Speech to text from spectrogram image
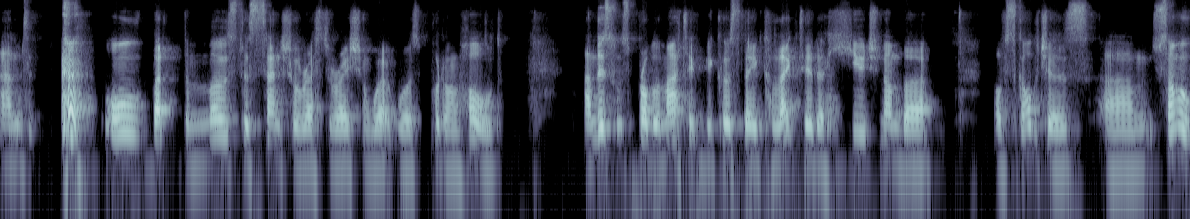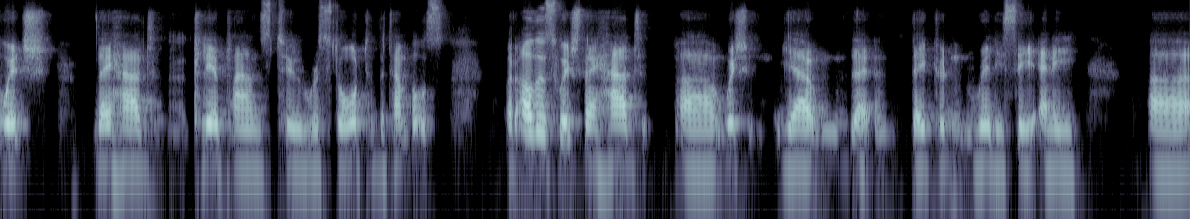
And all but the most essential restoration work was put on hold. And this was problematic because they collected a huge number of sculptures, um, some of which they had clear plans to restore to the temples, but others which they had, uh, which, yeah, they, they couldn't really see any uh,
